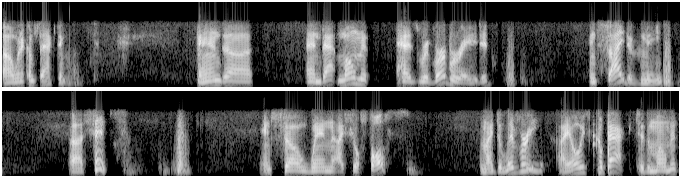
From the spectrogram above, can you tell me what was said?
uh, when it comes to acting. And uh, and that moment has reverberated inside of me uh, since. And so when I feel false in my delivery, I always go back to the moment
